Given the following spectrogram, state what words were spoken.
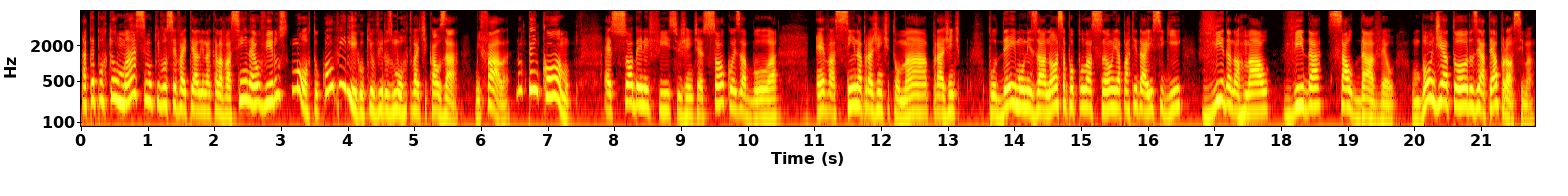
Até porque o máximo que você vai ter ali naquela vacina é o vírus morto. Qual o perigo que o vírus morto vai te causar? Me fala? Não tem como. É só benefício, gente, é só coisa boa. É vacina para a gente tomar, para a gente poder imunizar a nossa população e a partir daí seguir vida normal, vida saudável. Um bom dia a todos e até a próxima.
